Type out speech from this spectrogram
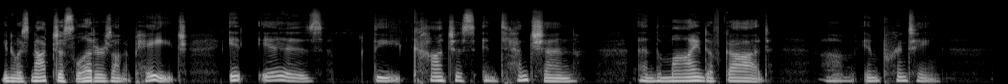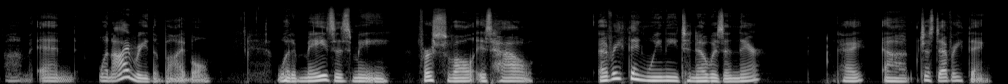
you know, it's not just letters on a page. It is the conscious intention and the mind of God um, imprinting. Um, and when I read the Bible, what amazes me, first of all, is how everything we need to know is in there. Okay. Uh, just everything.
